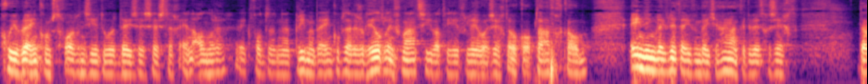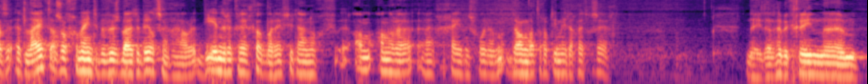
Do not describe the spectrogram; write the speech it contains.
Goede bijeenkomst georganiseerd door D66 en anderen. Ik vond het een uh, prima bijeenkomst. Daar is ook heel veel informatie, wat de heer Verleeuwen zegt, ook op tafel gekomen. Eén ding bleef net even een beetje haken. Er werd gezegd dat het lijkt alsof gemeenten bewust buiten beeld zijn gehouden. Die indruk kreeg ik ook, maar heeft u daar nog an andere gegevens voor dan, wat er op die middag werd gezegd? Nee, daar heb ik geen um,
